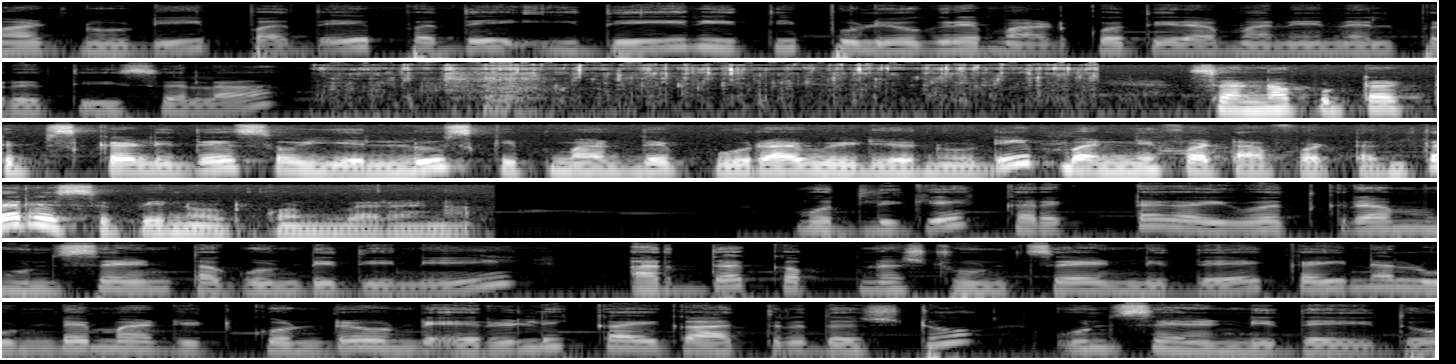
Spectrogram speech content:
ಮಾಡಿ ನೋಡಿ. ಪದೇ ಪದೇ ಇದೇ ರೀತಿ ಪುಳಿಯೋಗರೆ ಮಾಡ್ಕೋತೀರಾ ಮನೆಯಲ್ಲಿ ಪ್ರತಿ ಸಲ? ಸಣ್ಣ ಪುಟ್ಟ ಟಿಪ್ಸ್ಗಳಿದೆ. ಸೊ ಎಲ್ಲೂ ಸ್ಕಿಪ್ ಮಾಡದೆ ಪೂರಾ ವಿಡಿಯೋ ನೋಡಿ. ಬನ್ನಿ ಫಟಾಫಟ್ ಅಂತ ರೆಸಿಪಿ ನೋಡ್ಕೊಂಡು ಬರೋಣ. ಮೊದಲಿಗೆ ಕರೆಕ್ಟಾಗಿ ಐವತ್ತು ಗ್ರಾಮ್ ಹುಣಸೆ ಹಣ್ಣು ತಗೊಂಡಿದ್ದೀನಿ. ಅರ್ಧ ಕಪ್ನಷ್ಟು ಹುಣಸೆ ಹಣ್ಣಿದೆ. ಕೈನಲ್ಲಿ ಉಂಡೆ ಮಾಡಿ ಇಟ್ಕೊಂಡ್ರೆ ಒಂದು ಎರಳಿಕಾಯಿ ಗಾತ್ರದಷ್ಟು ಹುಣಸೆ ಹಣ್ಣಿದೆ ಇದು.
